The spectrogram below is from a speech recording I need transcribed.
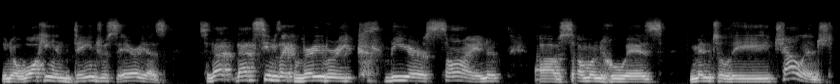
you know walking in dangerous areas. So that that seems like a very very clear sign of someone who is mentally challenged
